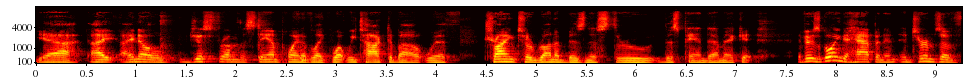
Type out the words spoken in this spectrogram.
yeah, I, I know just from the standpoint of like what we talked about with trying to run a business through this pandemic, it, if it was going to happen in, in terms of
